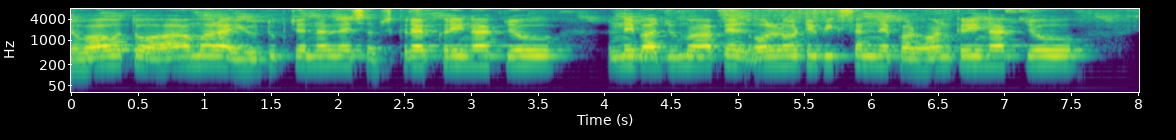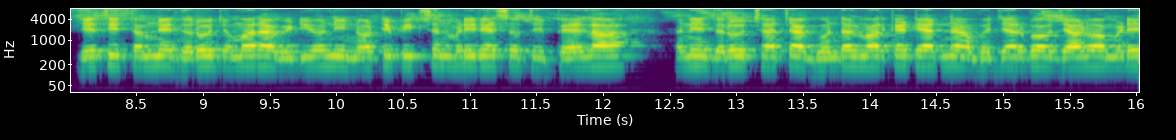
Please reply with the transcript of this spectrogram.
નવા હો તો આ અમારા યુટ્યુબ ચેનલને સબસ્ક્રાઈબ કરી નાખજો અને બાજુમાં આપેલ ઓલ નોટિફિકેશનને પણ ઓન કરી નાખજો. જેથી તમને દરરોજ અમારા વિડીયોની નોટિફિકેશન મળી રહે સૌથી પહેલાં અને દરરોજ સાચા ગોંડલ માર્કેટ યાર્ડના બજાર ભાવ જાણવા મળે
